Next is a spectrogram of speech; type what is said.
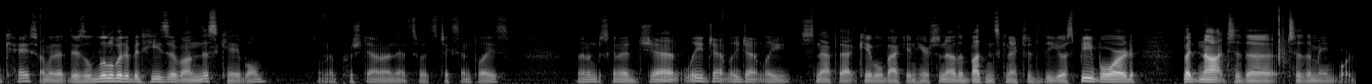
okay, so I'm gonna, there's a little bit of adhesive on this cable. I'm gonna push down on it so it sticks in place. Then I'm just gonna gently, gently, gently snap that cable back in here. So now the button's connected to the USB board, but not to the, to the main board,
